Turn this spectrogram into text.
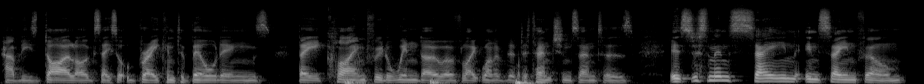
have these dialogues. They sort of break into buildings. They climb through the window of like one of the detention centers. It's just an insane, insane film.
